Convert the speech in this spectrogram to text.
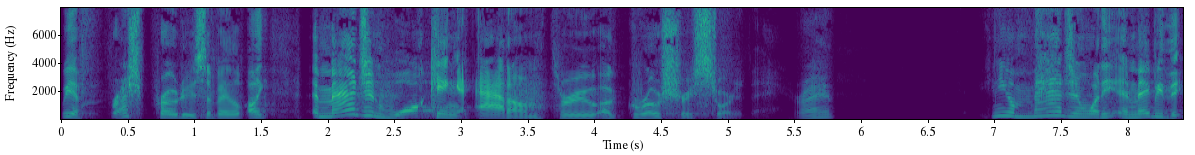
We have fresh produce available. Like, imagine walking Adam through a grocery store today, right? Can you imagine what he, and maybe the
